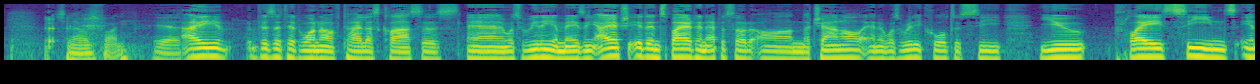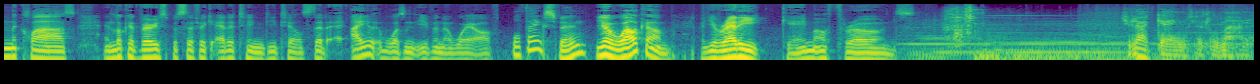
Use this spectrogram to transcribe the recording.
So that was fun. Yeah, I visited one of Tyler's classes and it was really amazing. I actually it inspired an episode on the channel and it was really cool to see you play scenes in the class and look at very specific editing details that I wasn't even aware of. Well, thanks, Sven. You're welcome. Are you ready? Game of Thrones. Do you like games, little man?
